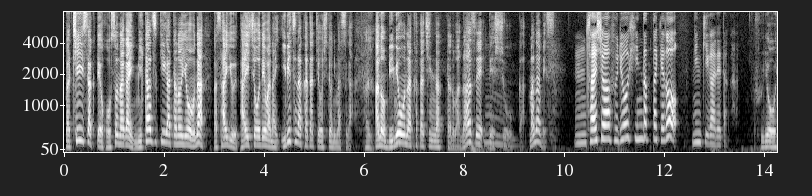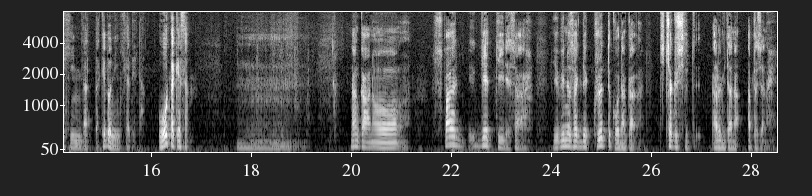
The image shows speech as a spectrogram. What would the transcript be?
まあ、小さくて細長い三日月型のような、まあ、左右対称ではないいびつな形をしておりますが、はい。あの微妙な形になったのはなぜでしょうか、真鍋さんうん、最初は不良品だったけど人気が出たから。不良品だったけど人気が出た。大竹さん。なんかあのースパゲッティでさ指の先でくるってこうなんかちっちゃくしてあるみたいなあったじゃない、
